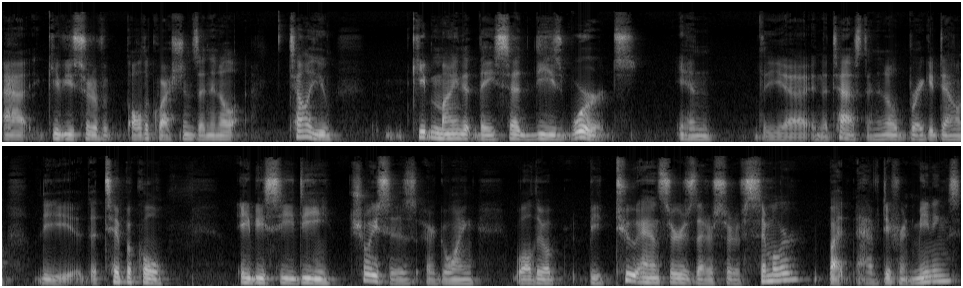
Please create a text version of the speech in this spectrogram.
uh, give you sort of all the questions, and then it'll tell you. Keep in mind that they said these words in the uh, in the test, and it'll break it down. the The typical ABCD choices are going. Well, there'll be two answers that are sort of similar but have different meanings.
